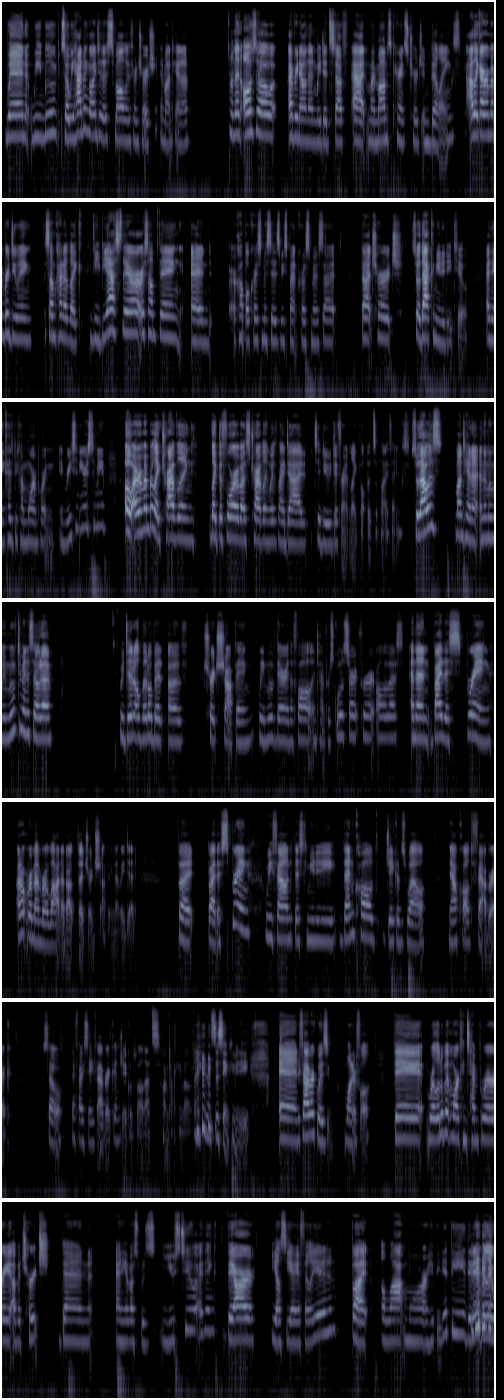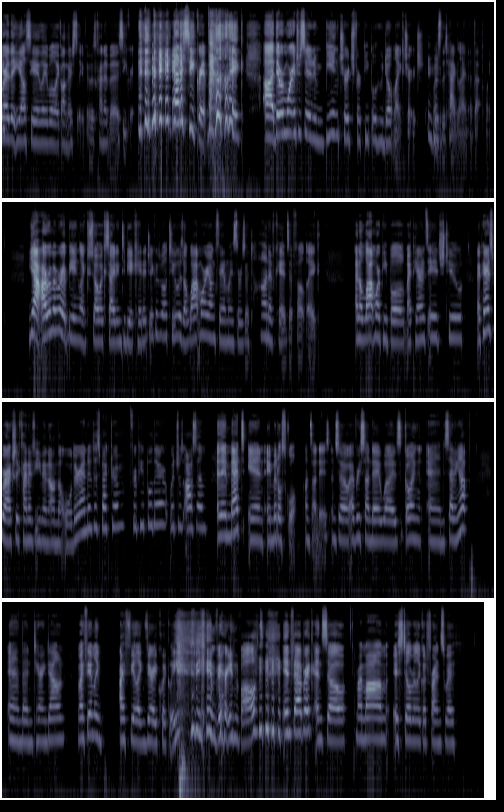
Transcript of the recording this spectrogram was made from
When we moved, so we had been going to this small Lutheran church in Montana, and then also every now and then we did stuff at my mom's parents' church in Billings. I like I remember doing some kind of like VBS there or something, and a couple Christmases we spent Christmas at that church. So that community too, I think, has become more important in recent years to me. Oh, I remember like traveling, like the four of us traveling with my dad to do different like pulpit supply things. So that was Montana, and then when we moved to Minnesota, we did a little bit of church shopping. We moved there in the fall in time for school to start for all of us. And then by the spring, I don't remember a lot about the church shopping that we did. But by the spring, we found this community then called Jacob's Well, now called Fabric. So if I say Fabric and Jacob's Well, that's what I'm talking about. it's the same community. And Fabric was wonderful. They were a little bit more contemporary of a church than any of us was used to, I think. They are ELCA affiliated, but a lot more hippy dippy. They didn't really wear the ELCA label like on their sleeve. It was kind of a secret. Not a secret, but like uh, they were more interested in being church for people who don't like church was the tagline at that point. Yeah, I remember it being like so exciting to be a kid at Jacob's Well too. It was a lot more young families. There was a ton of kids, it felt like. And a lot more people my parents' age too. My parents were actually kind of even on the older end of the spectrum for people there, which was awesome. And they met in a middle school on Sundays. And so every Sunday was going and setting up and then tearing down. My family, I feel like, very quickly became very involved in fabric. And so my mom is still really good friends with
